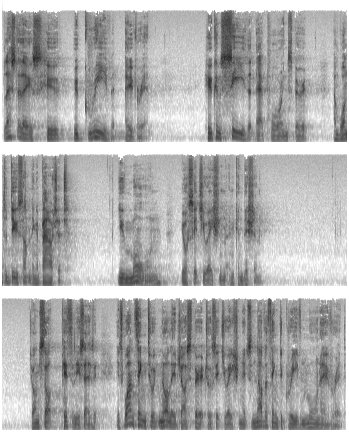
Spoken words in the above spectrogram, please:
Blessed are those who, who grieve over it who can see that they're poor in spirit and want to do something about it. You mourn your situation and condition. John Stott pithily says it's one thing to acknowledge our spiritual situation, it's another thing to grieve and mourn over it.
